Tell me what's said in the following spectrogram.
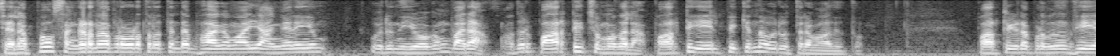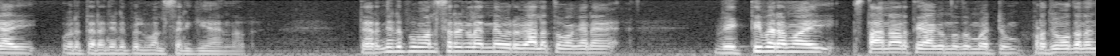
ചിലപ്പോൾ സംഘടനാ പ്രവർത്തനത്തിന്റെ ഭാഗമായി അങ്ങനെയും ഒരു നിയോഗം വരാം. അതൊരു പാർട്ടി ചുമതല പാർട്ടി ഏൽപ്പിക്കുന്ന ഒരു ഉത്തരവാദിത്വം പാർട്ടിയുടെ പ്രതിനിധിയായി ഒരു തെരഞ്ഞെടുപ്പിൽ മത്സരിക്കുക എന്നത്. തെരഞ്ഞെടുപ്പ് മത്സരങ്ങൾ എന്നെ ഒരു കാലത്തും അങ്ങനെ വ്യക്തിപരമായി സ്ഥാനാർത്ഥിയാകുന്നതും മറ്റും പ്രചോദനം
